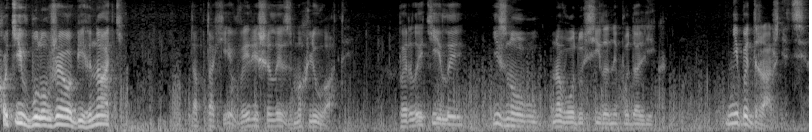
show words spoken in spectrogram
Хотів було вже обігнать, та птахи вирішили змахлювати. Перелетіли і знову на воду сіли неподалік, ніби дражняться.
